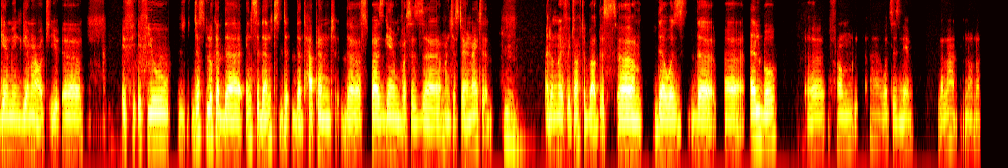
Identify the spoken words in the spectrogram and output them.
game in game out. You uh, if if you just look at the incident th- that happened the Spurs game versus uh, Manchester United, mm. I don't know if we talked about this. Um, there was the uh, elbow uh, from uh, what's his name, Lalan? No, not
